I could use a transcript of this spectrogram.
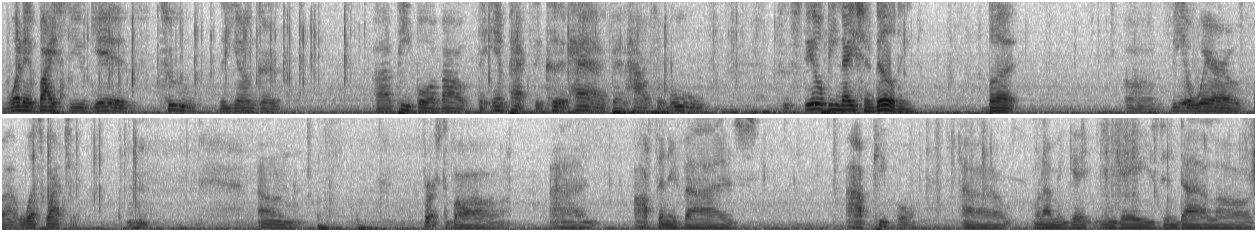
what advice do you give to the younger uh, people about the impacts it could have and how to move to still be nation building, but um, be aware of uh, what's watching? Um, first of all, I often advise our people uh, when I'm engaged, in dialogue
